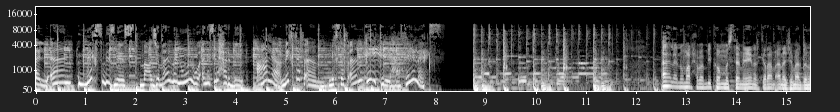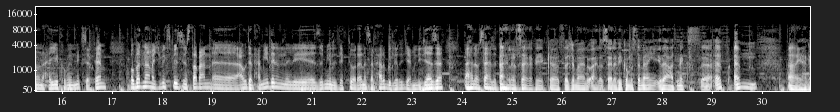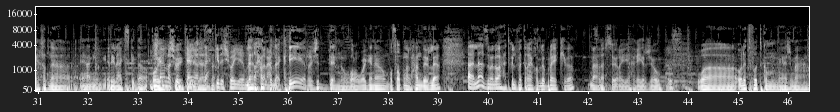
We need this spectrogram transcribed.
الآن Mix Business مع جمال بنون وأنس الحربي على Mix FM Mix FM هي كلها في ال Mix. أهلا ومرحبا بكم مستمعينا الكرام. أنا جمال بنون أحييكم من Mix FM. وبرنامج Mix Business طبعا آه، عودا حميدا لزميل الدكتور أنس الحربي اللي رجع من إجازة. أهلا وسهلا. أهلا وسهلا فيك أستاذ جمال واهلا وسهلا فيكم مستمعي إذاعة Mix FM. آه يعني أخذنا يعني relax كذا إن شاء الله طويل شوي في يعني أرتحت كذا شوية لا الحمد. لله كثير جدا وروقنا وانبسطنا الحمد لله. آه لازم الواحد كل فترة ياخذ له break كذا مع نفسه يريح يغير جو. و... ولا تفوتكم يا جماعة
